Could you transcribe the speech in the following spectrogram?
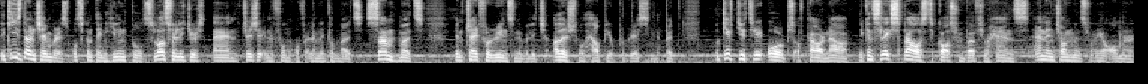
The Keystone Chambers also contain healing pools, lost villagers, and treasure in the form of elemental motes. Some motes can trade for runes in the village, others will help you progress in the pit. We'll give you three orbs of power now. You can select spells to cast from both your hands and enchantments from your armor.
